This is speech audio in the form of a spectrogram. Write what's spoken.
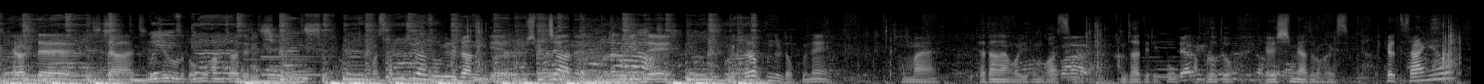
캐럿들 진짜 진심으로 너무 감사드리고 정말 3주 연속이라는 게 너무 쉽지 않은 기록인데 우리 캐럿분들 덕분에 정말 대단한 걸 이룬 것 같습니다. 감사드리고 앞으로도 열심히 하도록 하겠습니다. 캐럿들 사랑해요.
